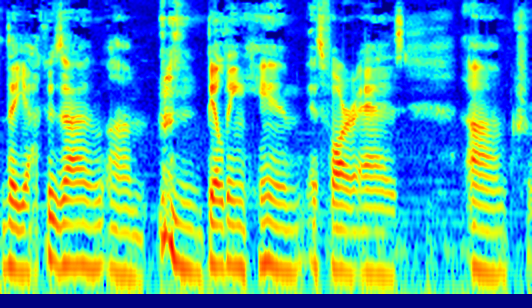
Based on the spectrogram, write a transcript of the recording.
the yakuza um, building him as far as um, cr-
